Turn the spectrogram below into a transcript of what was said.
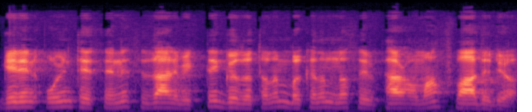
gelin oyun testlerini sizlerle birlikte göz atalım. Bakalım nasıl bir performans vaat ediyor.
